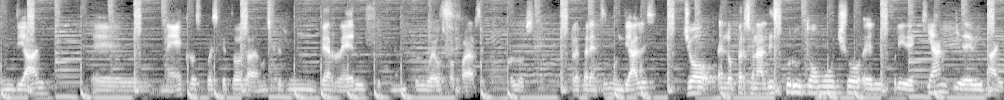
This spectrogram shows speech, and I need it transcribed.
mundial. Eh, Necros, pues que todos sabemos que es un guerrero y que tiene muchos huevos sí. para pararse con todos los referentes mundiales. Yo, en lo personal, disfruto mucho el free de Kian y de Bihai.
